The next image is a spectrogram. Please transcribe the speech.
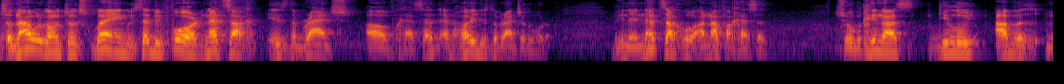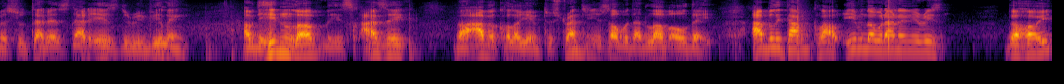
so now we're going to explain we said before Netzach is the branch of Chesed and Hoyd is the branch of Gevurah והנה נצח הוא ענף החסד שהוא בחיnas גילוי Avas Mesuteres, that is the revealing of the hidden love, Chazik, to strengthen yourself with that love all day. Klal, even though without any reason. The Hoid,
